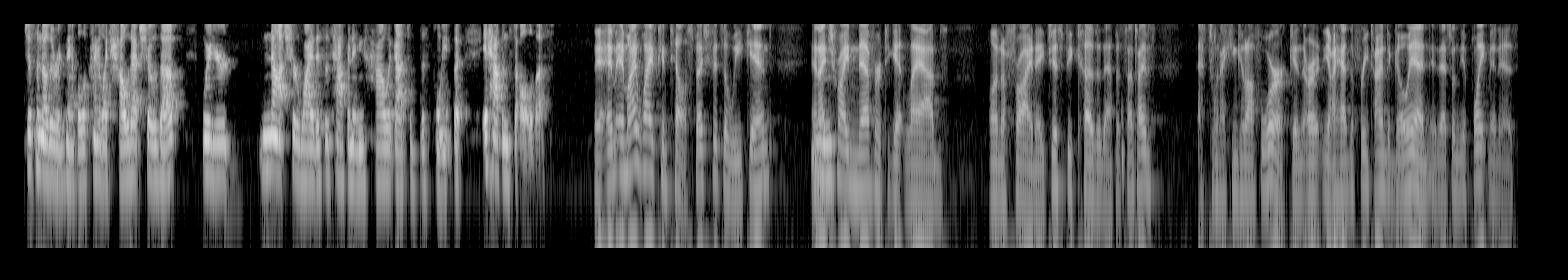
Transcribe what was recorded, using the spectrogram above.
just another example of kind of like how that shows up where you're not sure why this is happening, how it got to this point, but it happens to all of us. Yeah, and, and my wife can tell, especially if it's a weekend. And I Mhm. try never to get labs on a Friday just because of that. But sometimes that's when I can get off work and or you know I had the free time to go in, and that's when the appointment is.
